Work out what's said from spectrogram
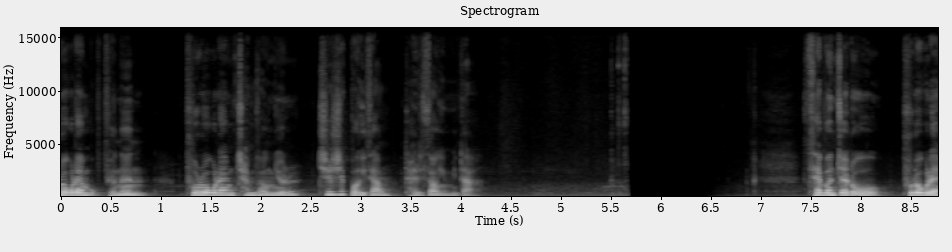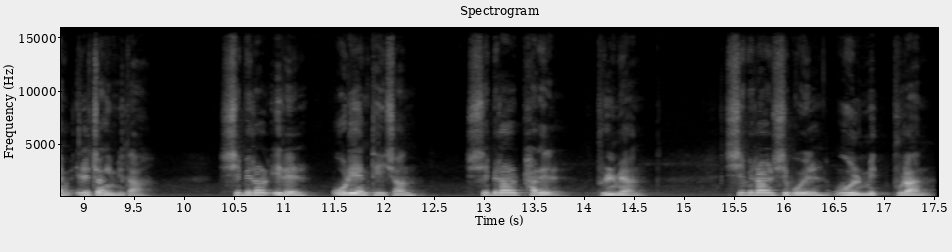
프로그램 목표는 프로그램 참석률 70% 이상 달성입니다. 세 번째로 프로그램 일정입니다. 11월 1일 오리엔테이션, 11월 8일 불면, 11월 15일 우울 및 불안,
